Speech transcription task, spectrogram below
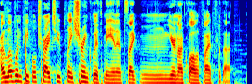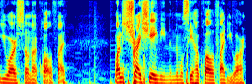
I love when people try to play shrink with me, and it's like, mm, you're not qualified for that. You are so not qualified. Why don't you try shaving, and then we'll see how qualified you are.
